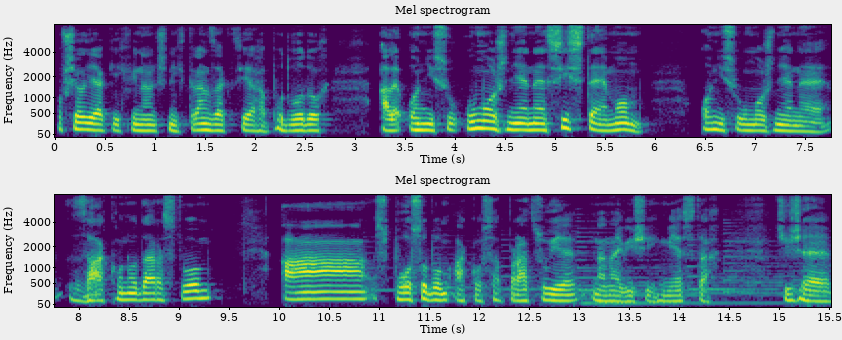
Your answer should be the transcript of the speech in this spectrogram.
o všelijakých finančných transakciách a podvodoch, ale oni sú umožnené systémom, oni sú umožnené zákonodárstvom a spôsobom, ako sa pracuje na najvyšších miestach. Čiže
